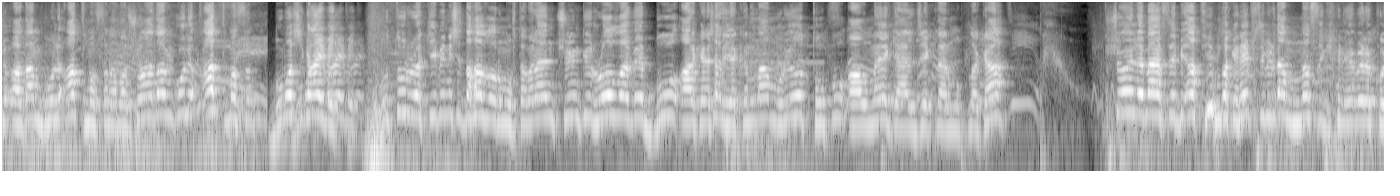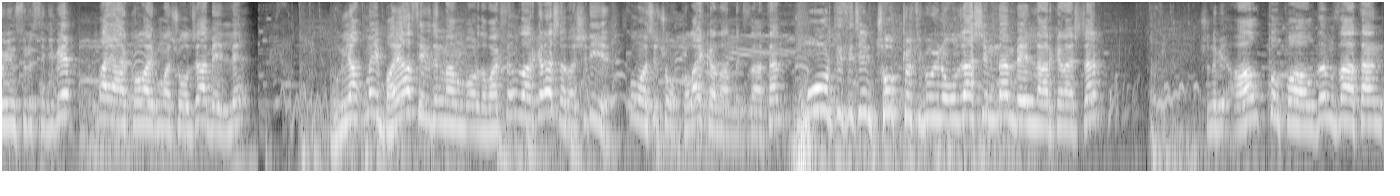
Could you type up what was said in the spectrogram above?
Şu adam golü atmasın ama şu adam golü atmasın. Bu maçı kaybettik. Bu tur rakibin işi daha zor muhtemelen. Çünkü Rosa ve bu arkadaşlar yakından vuruyor. Topu almaya gelecekler mutlaka. Şöyle ben size bir atayım. Bakın hepsi birden nasıl geliyor böyle koyun sürüsü gibi. Bayağı kolay bir maç olacağı belli. Bunu yapmayı bayağı sevdim ben bu arada. Baksanıza arkadaşlar aşırı iyi. Bu maçı çok kolay kazandık zaten. Mortis için çok kötü bir oyun olacağı şimdiden belli arkadaşlar. Şunu bir al. Topu aldım. Zaten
